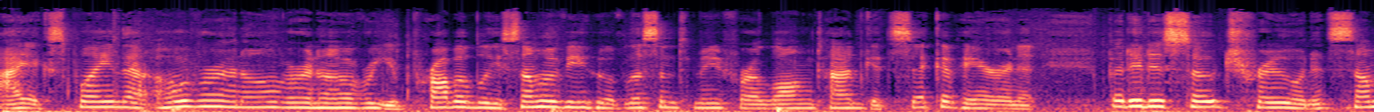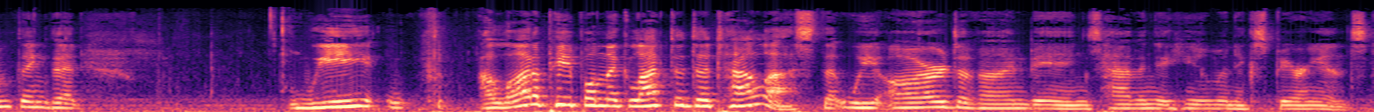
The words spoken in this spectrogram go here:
I explain that over and over and over. You probably, some of you who have listened to me for a long time, get sick of hearing it, but it is so true, and it's something that we, a lot of people neglected to tell us that we are divine beings having a human experience.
